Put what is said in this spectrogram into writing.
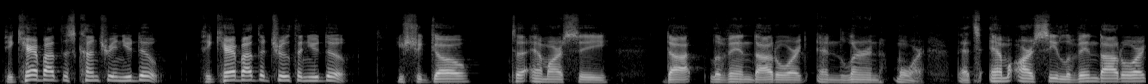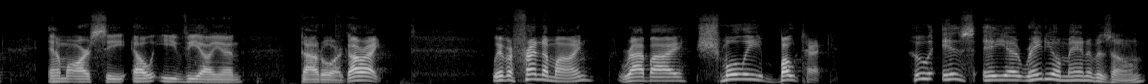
If you care about this country, and you do, if you care about the truth, and you do, you should go to mrc.levin.org and learn more. That's mrclevin.org, M-R-C-L-E-V-I-N.org. All right. We have a friend of mine, Rabbi Shmuley Boteach, who is a uh, radio man of his own,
